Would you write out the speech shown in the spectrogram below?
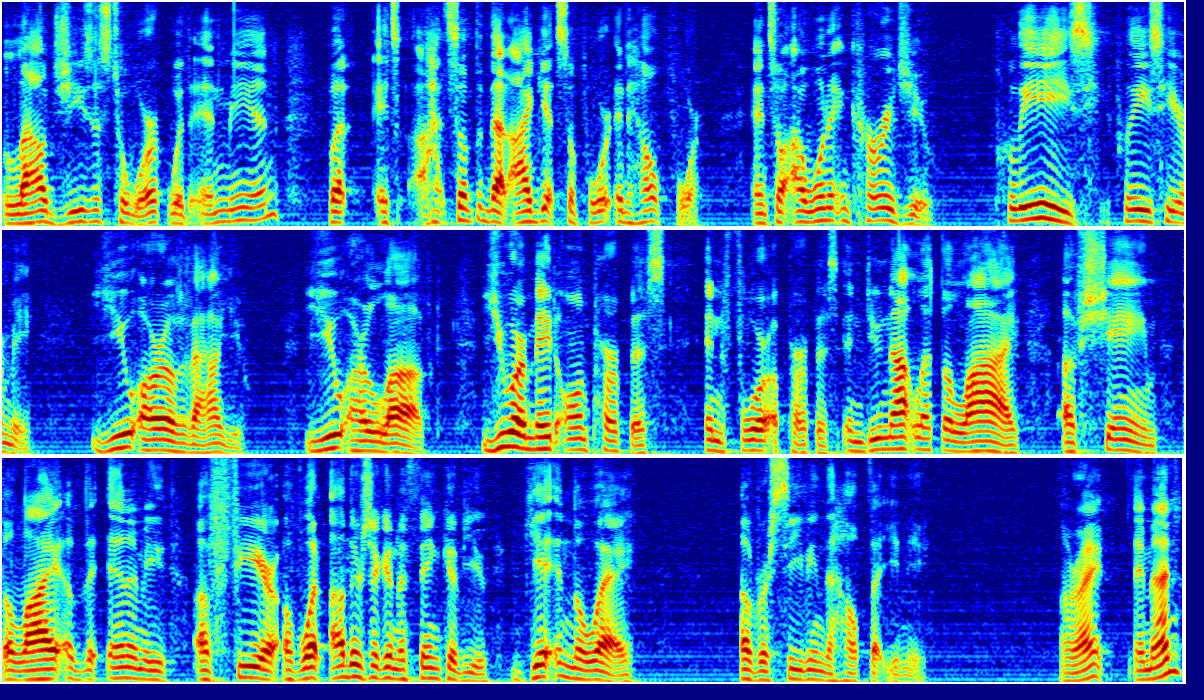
allow Jesus to work within me in, but it's uh, something that I get support and help for. And so I want to encourage you. Please, please hear me. You are of value. You are loved. You are made on purpose and for a purpose. And do not let the lie of shame, the lie of the enemy, of fear, of what others are going to think of you, get in the way of receiving the help that you need. All right? Amen?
